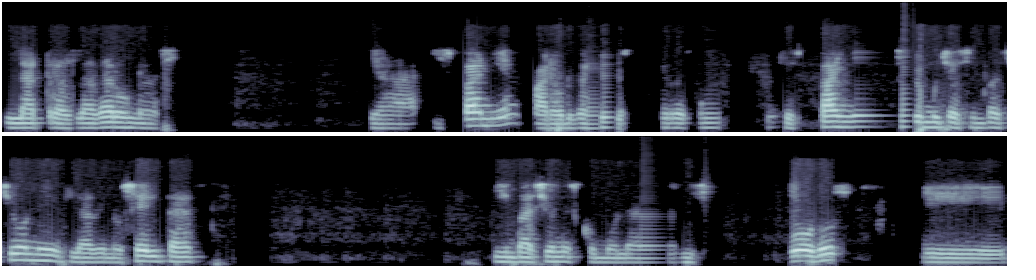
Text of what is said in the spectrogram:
la trasladaron a a Hispania para organizar que España sufrió muchas invasiones, la de los celtas, invasiones como la de visigodos, eh,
